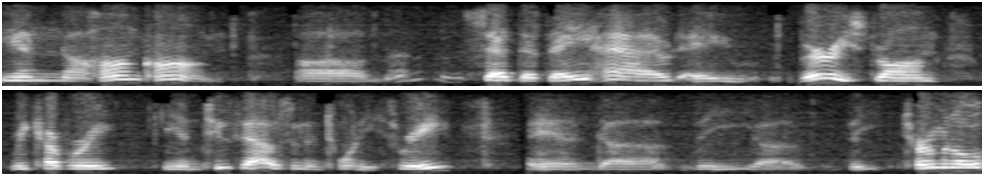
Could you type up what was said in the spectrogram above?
in uh, Hong Kong um, said that they had a very strong recovery in 2023, and uh, the uh, the terminal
